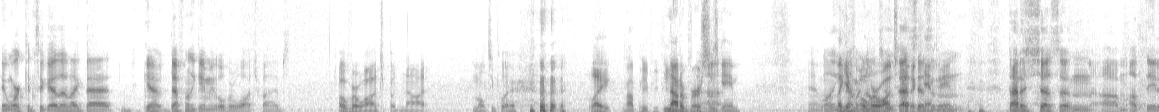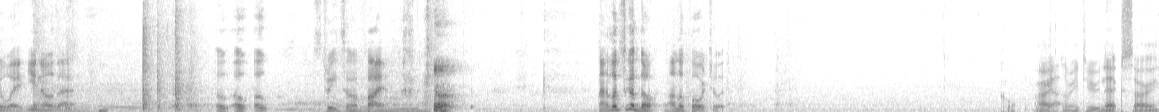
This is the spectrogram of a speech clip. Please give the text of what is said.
and working together like that get, definitely gave me overwatch vibes Overwatch, but not multiplayer. like Not PvP. not a versus Nah. game. yeah, well, Like if never know, too. Overwatch had a campaign. an- that is just an um, update away you know that oh oh oh streets on fire Nah, it looks good though i look forward to it Cool. All right, got- let me do next. Sorry,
